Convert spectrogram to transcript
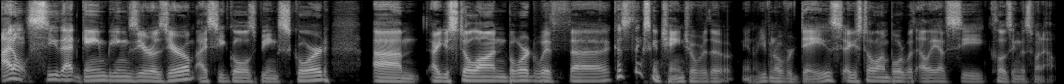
I don't see that game being zero zero. I see goals being scored. Um, are you still on board with because uh, things can change over the you know even over days? Are you still on board with LAFC closing this one out?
